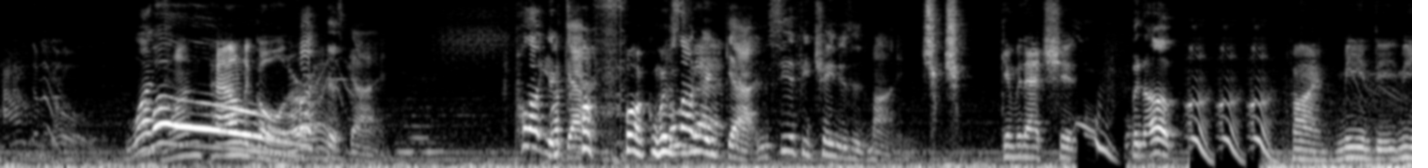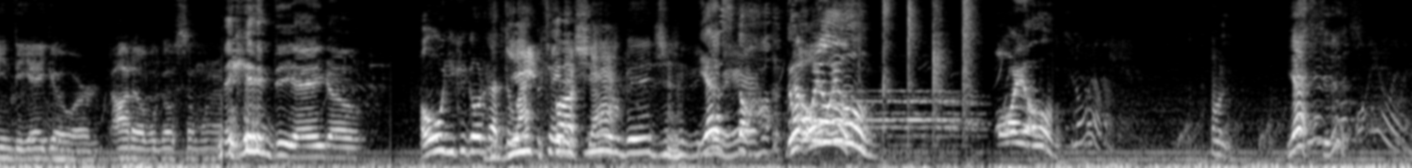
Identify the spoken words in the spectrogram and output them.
pound of gold. What? One pound of gold. Fuck Alright. this guy. Pull out your What the gat. fuck was that? Pull out your gat and see if he changes his mind. Give me that shit. Open up. Fine. Me and D, me and Diego or Otto will go somewhere. in Diego. Oh, you could go to that Yeet, dilapidated fuck shack. you, bitch. Yes, the, the oil! Oil! Oil. Oh, yes, it is. oil.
